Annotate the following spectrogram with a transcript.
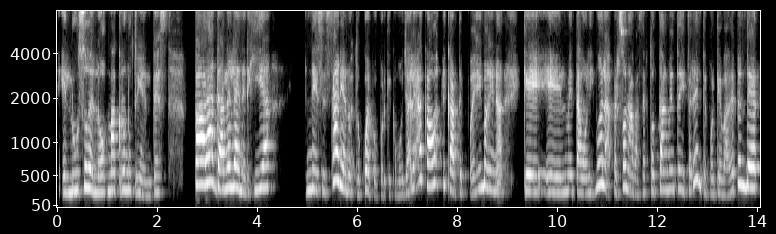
el uso de los macronutrientes para darle la energía necesaria a nuestro cuerpo, porque como ya les acabo de explicar, te puedes imaginar que el metabolismo de las personas va a ser totalmente diferente, porque va a depender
